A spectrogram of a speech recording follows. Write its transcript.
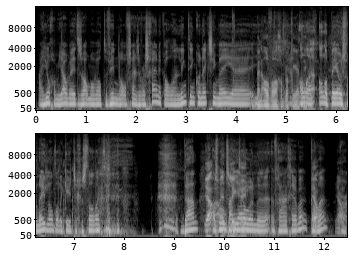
Ah, Jochem, jou weten ze allemaal wel te vinden of zijn ze waarschijnlijk al een LinkedIn-connectie mee? eh, Ik ben overal geblokkeerd. alle, alle PO's van Nederland al een keertje gestalkt. Daan, Ja, als mensen aan jou een, eh, een vraag hebben, kan Ja, hè? ja.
